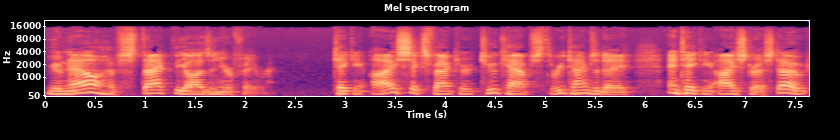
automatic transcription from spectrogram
You now have stacked the odds in your favor. Taking I6 factor two caps three times a day and taking I stressed out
